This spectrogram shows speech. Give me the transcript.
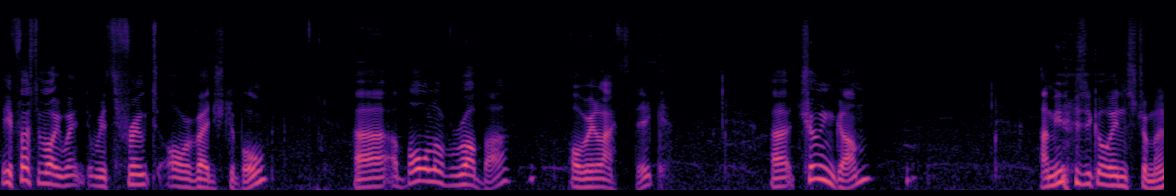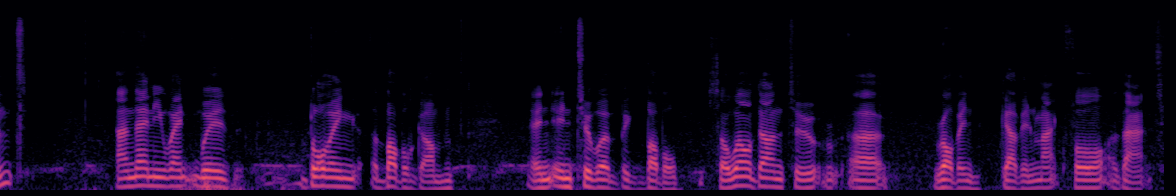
He, first of all, he went with fruit or a vegetable, uh, a ball of rubber or elastic, uh, chewing gum, a musical instrument, and then he went with blowing a bubble gum in, into a big bubble. So well done to uh, Robin Gavin Mack for that.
